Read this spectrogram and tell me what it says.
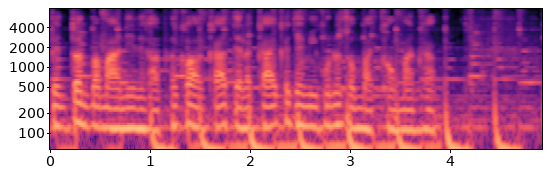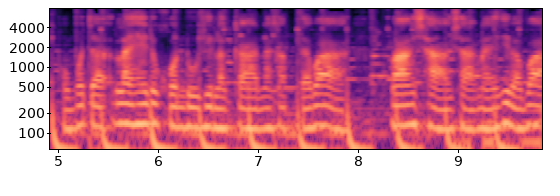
เป็นต้นประมาณนี้นะครับ แล้วก็การ์ดแต่ละการ์ดก็จะมีคุณสมบัติของมันครับ ผมก็จะไล่ให้ทุกคนดูทีละการนะครับ แต่ว่า บางฉากฉากไหนที่แบบว่า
